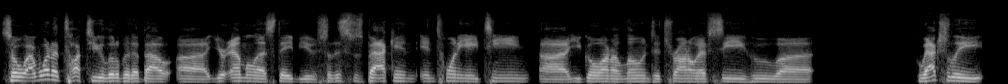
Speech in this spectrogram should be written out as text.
So I want to talk to you a little bit about uh, your MLS debut. So this was back in in 2018. Uh, you go on a loan to Toronto FC, who uh, who actually,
